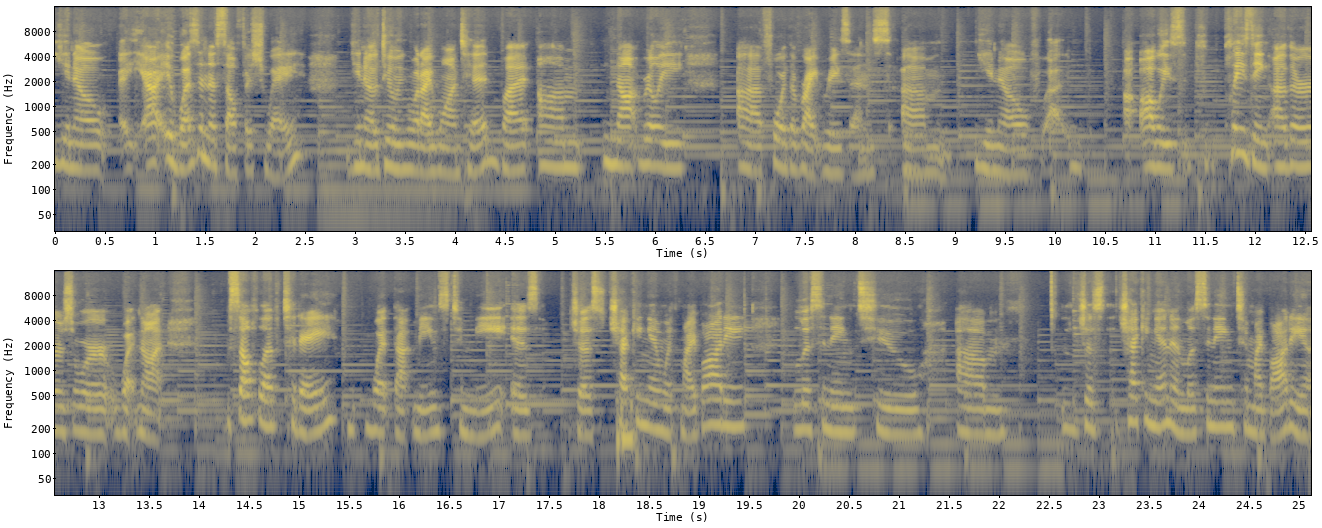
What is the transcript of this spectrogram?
you know, it wasn't a selfish way, you know, doing what I wanted, but um, not really uh, for the right reasons. Um, you know, uh, always pleasing others or whatnot self love today, what that means to me is just checking in with my body, listening to, um, just checking in and listening to my body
